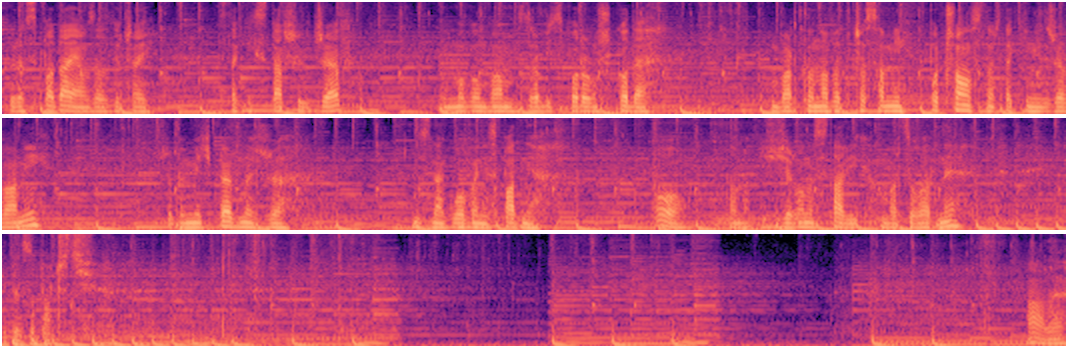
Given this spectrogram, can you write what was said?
które spadają zazwyczaj z takich starszych drzew i mogą Wam zrobić sporą szkodę. Warto nawet czasami potrząsnąć takimi drzewami, żeby mieć pewność, że nic na głowę nie spadnie. O, tam jakiś zielony stawik, bardzo ładny. Idę zobaczyć. Ale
